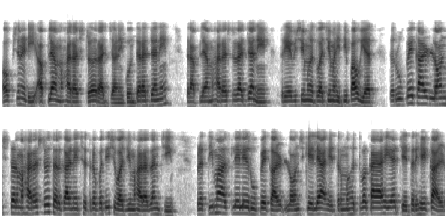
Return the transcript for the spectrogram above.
ऑप्शन डी आपल्या महाराष्ट्र राज्याने. कोणत्या राज्याने? तर आपल्या महाराष्ट्र राज्याने. तर याविषयी महत्वाची माहिती पाहूयात. तर रुपे कार्ड लॉन्च तर महाराष्ट्र सरकारने छत्रपती शिवाजी महाराजांची प्रतिमा असलेले रुपे कार्ड लॉन्च केले आहे. तर महत्त्व काय आहे याचे? तर हे कार्ड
